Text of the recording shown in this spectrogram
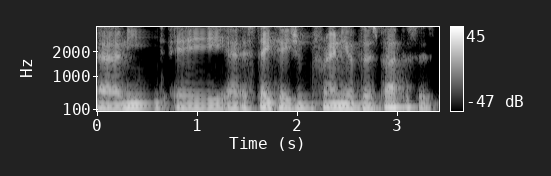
uh, need a, a estate agent for any of those purposes.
